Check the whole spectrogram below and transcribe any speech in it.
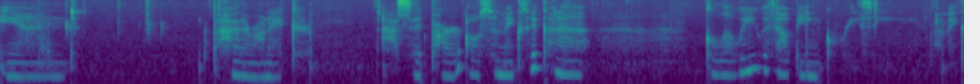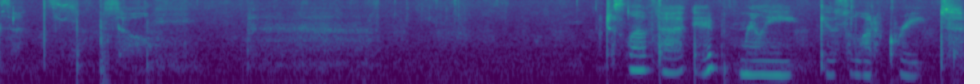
And the hyaluronic acid part also makes it kind of glowy without being greasy, if that makes sense. So, just love that it really gives a lot of great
